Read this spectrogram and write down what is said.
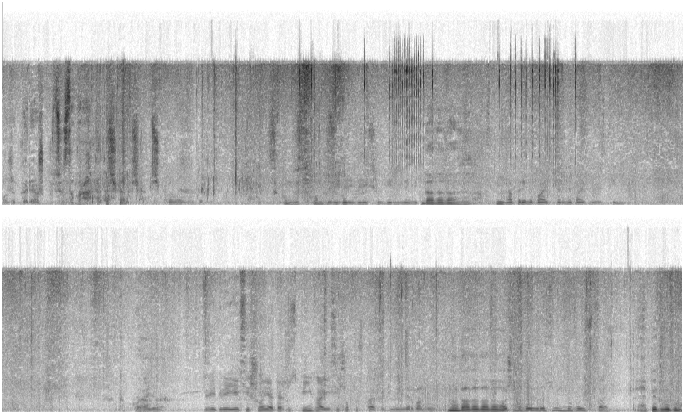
може коряшку цю забрати, почекай, почекай, почекай. Секунду, секунду, секунду. Не. Да, да, да. Спінга пригибай, пригибай через спінг. Давай. Диви, диви, якщо що, я держу спінга, а якщо що, пускай, щоб він не рванув. Ну да, да, да, да, да. Хоч ногою стань. Я підведу.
